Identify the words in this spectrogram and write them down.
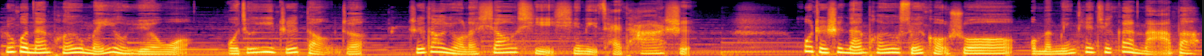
如果男朋友没有约我，我就一直等着，直到有了消息，心里才踏实。或者是男朋友随口说我们明天去干嘛吧，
